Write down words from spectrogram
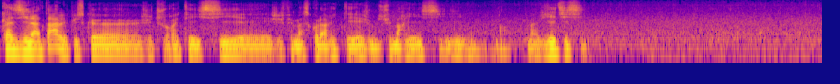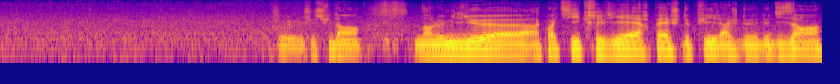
quasi natale, puisque j'ai toujours été ici et j'ai fait ma scolarité, je me suis marié ici. Ma vie est ici. Je, suis dans, le milieu euh, aquatique, rivière, pêche depuis l'âge de, 10 ans. Hein.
